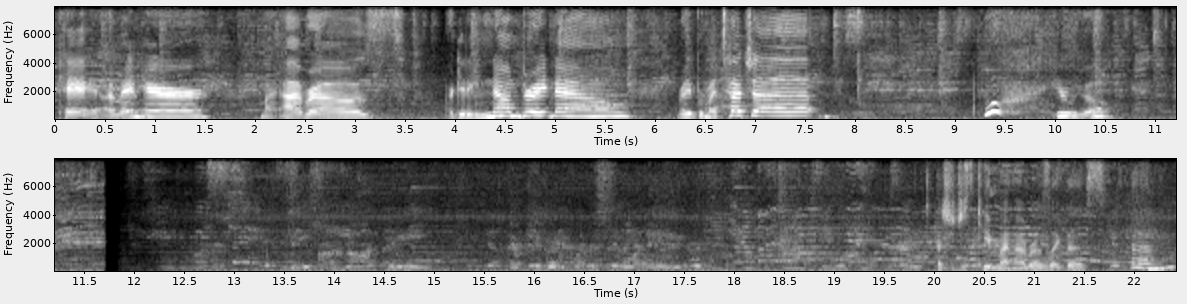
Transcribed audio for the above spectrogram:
okay, I'm in here. My eyebrows are getting numbed right now. Ready for my touch up. Whew, here we go. I should just keep my eyebrows like this. Mm -hmm.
